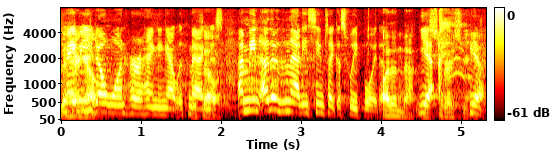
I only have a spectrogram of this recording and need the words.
Maybe you out. don't want her hanging out with Magnus. I mean, other than that, he seems like a sweet boy, though. Other than that, he's yeah. a very sweet yeah. guy.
